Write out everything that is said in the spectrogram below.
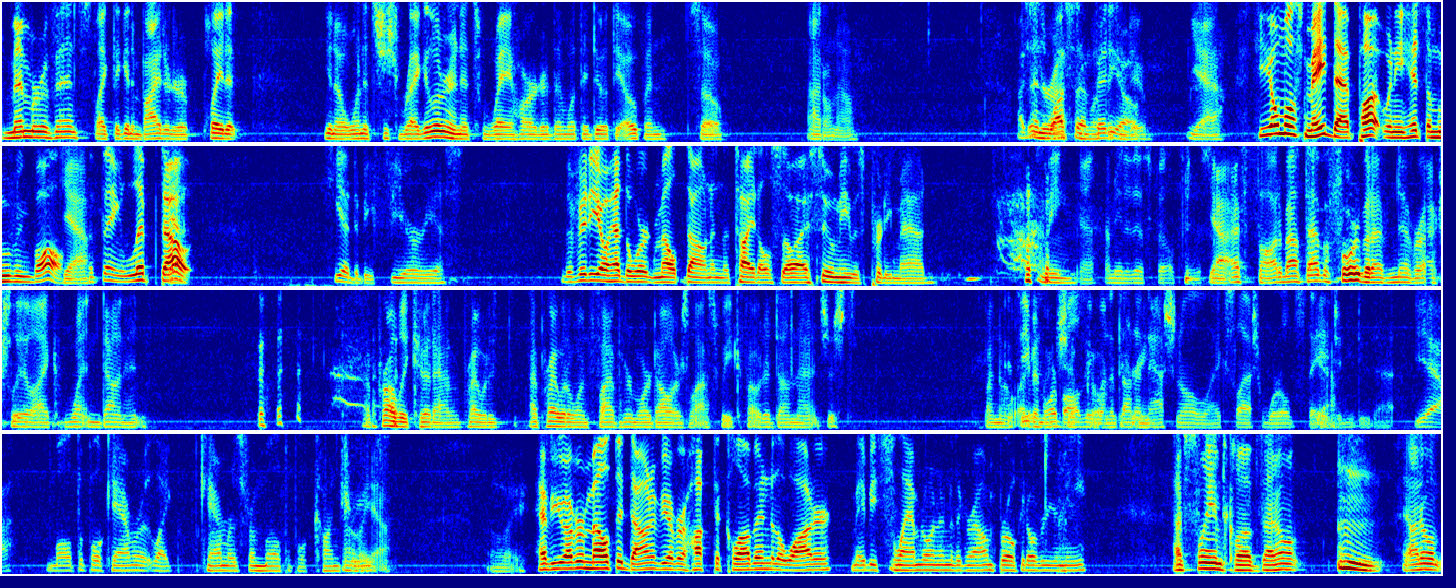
member events, like they get invited or played it, you know, when it's just regular and it's way harder than what they do at the Open. So I don't know. I It's just watched interesting that what they video. do. Yeah. He almost made that putt when he hit the moving ball. Yeah. The thing lipped Yeah. out. He had to be furious. The video had the word meltdown in the title, so I assume he was pretty mad. I mean, Yeah, I mean it is Phil too. So. yeah, I've thought about that before, but I've never actually like went and done it. I probably could have. I probably would have. I probably would have won five hundred more dollars last week if I would have done that. Just by not. It's even more ballsy when it's the on a national like slash world stage Yeah. and you do that. Yeah, multiple camera like cameras from multiple countries. Oh yeah. Oh, yeah. Have you ever melted down? Have you ever hucked a club into the water? Maybe slammed one into the ground, broke it over your knee? I've slammed clubs. I don't. I don't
